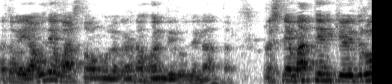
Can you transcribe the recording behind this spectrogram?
ಅಥವಾ ಯಾವುದೇ ವಾಸ್ತವ ಮೂಲಗಳನ್ನ ಹೊಂದಿರುವುದಿಲ್ಲ ಅಂತ. ಪ್ರಶ್ನೆ ಮತ್ತೇನು ಕೇಳಿದ್ರು?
